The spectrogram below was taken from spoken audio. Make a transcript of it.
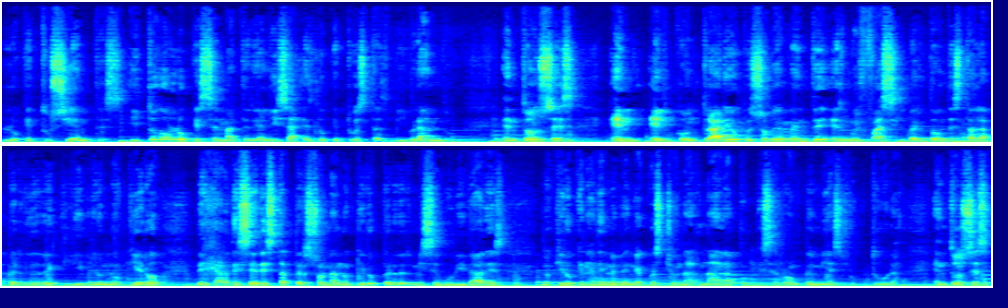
lo que tú sientes y todo lo que se materializa es lo que tú estás vibrando. Entonces, en el contrario, pues obviamente es muy fácil ver dónde está la pérdida de equilibrio. No quiero dejar de ser esta persona, no quiero perder mis seguridades, no quiero que nadie me venga a cuestionar nada porque se rompe mi estructura. Entonces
